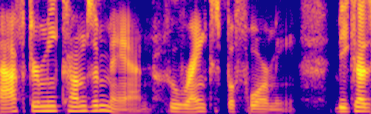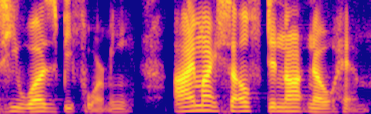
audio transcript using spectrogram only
After me comes a man who ranks before me, because he was before me. I myself did not know him,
